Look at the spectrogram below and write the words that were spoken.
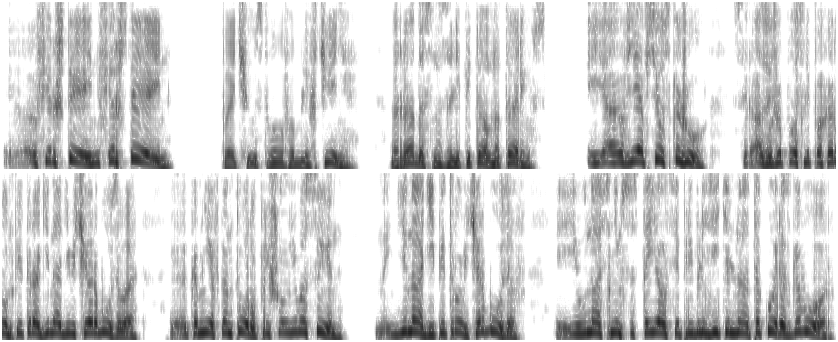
Ферштейн! Ферштейн!» Почувствовав облегчение, радостно залепетал нотариус. «Я, я все скажу. Сразу же после похорон Петра Геннадьевича Арбузова ко мне в контору пришел его сын, Геннадий Петрович Арбузов, и у нас с ним состоялся приблизительно такой разговор.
